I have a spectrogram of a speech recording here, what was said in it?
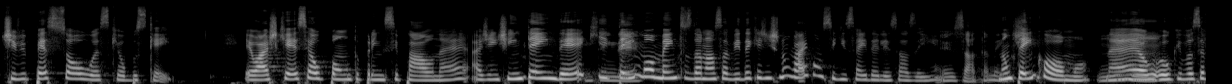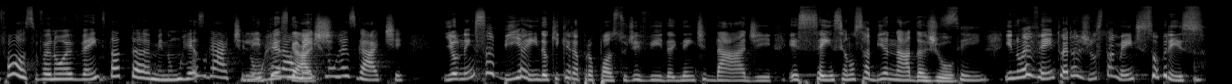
tive pessoas que eu busquei. Eu acho que esse é o ponto principal, né? A gente entender que Entender. tem momentos da nossa vida que a gente não vai conseguir sair dali sozinha. Exatamente. Não tem como, né? É Uhum. o, o que você falou, você foi num evento da Tami, num resgate, Num literalmente resgate. num resgate. E eu nem sabia ainda o que, que era propósito de vida, identidade, essência, eu não sabia nada, Ju. Sim. E no evento era justamente sobre isso.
